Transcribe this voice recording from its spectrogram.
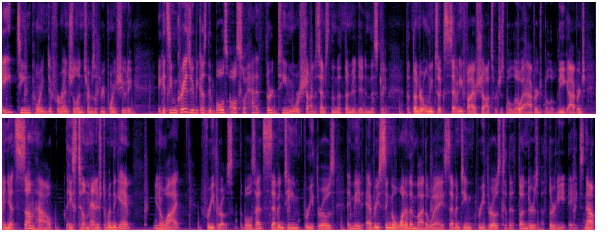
18 point differential in terms of three point shooting. It gets even crazier because the Bulls also had 13 more shot attempts than the Thunder did in this game. The Thunder only took 75 shots, which is below average, below league average, and yet somehow they still managed to win the game. You know why? free throws. The Bulls had 17 free throws. They made every single one of them, by the way, 17 free throws to the Thunder's 38. Now,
